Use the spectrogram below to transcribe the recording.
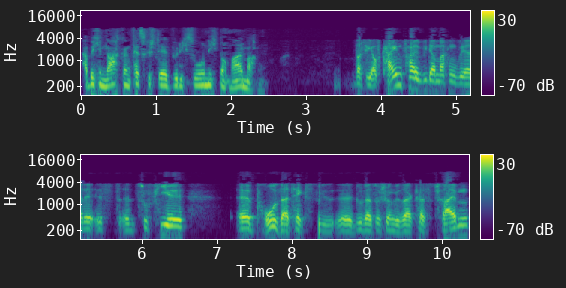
habe ich im Nachgang festgestellt, würde ich so nicht nochmal machen. Was ich auf keinen Fall wieder machen werde, ist äh, zu viel äh, Prosatext, wie äh, du das so schön gesagt hast, schreiben,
